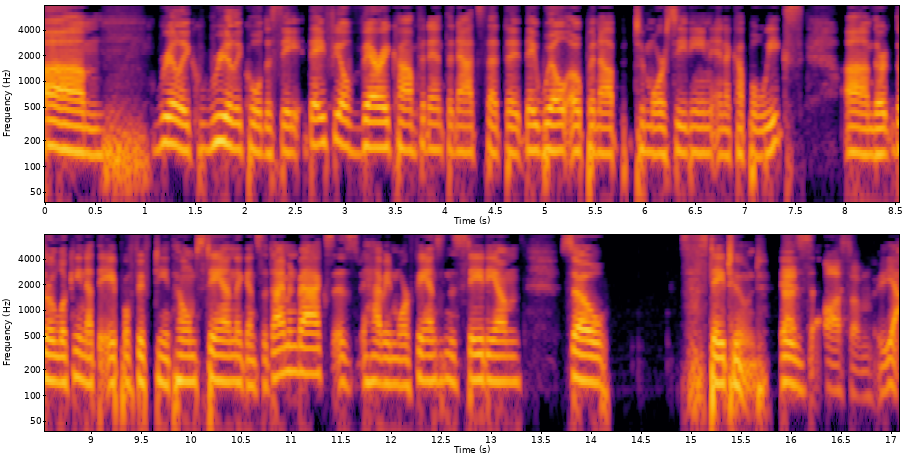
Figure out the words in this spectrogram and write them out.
Um, really, really cool to see. They feel very confident, the Nats, that they, they will open up to more seating in a couple weeks. Um, they're, they're looking at the April 15th homestand against the Diamondbacks as having more fans in the stadium. So stay tuned That's is awesome. Yeah.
